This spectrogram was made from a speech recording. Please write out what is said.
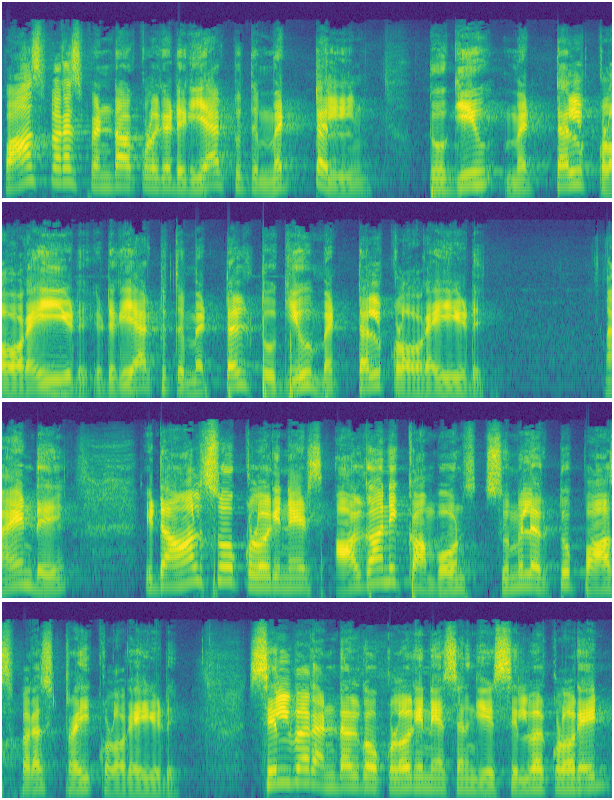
Phosphorus pentachloride react with the metal to give metal chloride. It react with the metal to give metal chloride. And it also chlorinates organic compounds similar to phosphorus trichloride. Silver undergo chlorination gives silver chloride.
